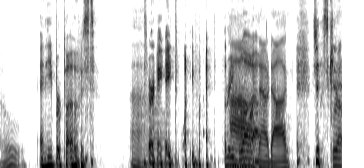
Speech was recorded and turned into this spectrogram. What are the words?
Oh. And he proposed during a 25 to 3 blowout. Oh, no, dog. Just Roll,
